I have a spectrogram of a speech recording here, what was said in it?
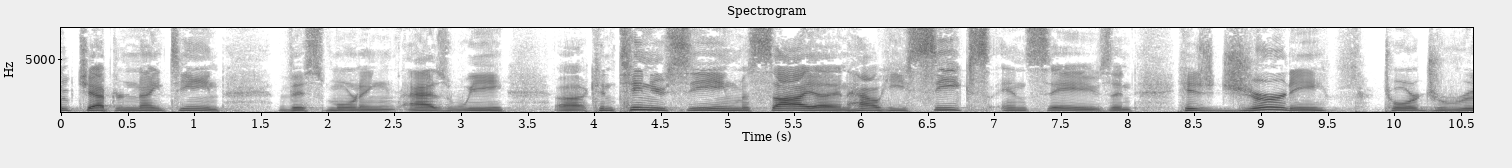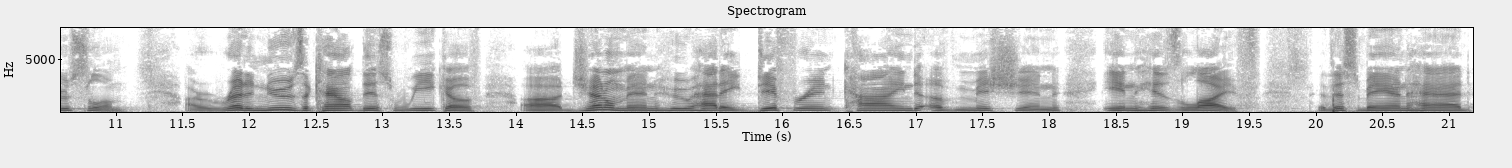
Luke chapter 19 this morning as we uh, continue seeing Messiah and how he seeks and saves and his journey toward Jerusalem. I read a news account this week of a gentleman who had a different kind of mission in his life. This man had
